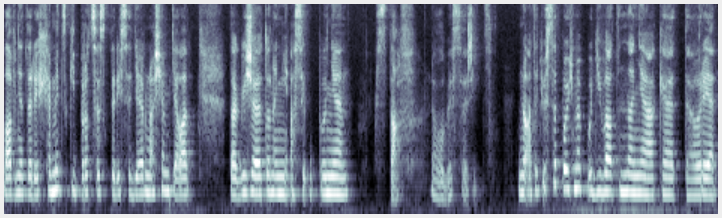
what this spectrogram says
hlavně tedy chemický proces, který se děje v našem těle, takže to není asi úplně stav, dalo by se říct. No a teď už se pojďme podívat na nějaké teorie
